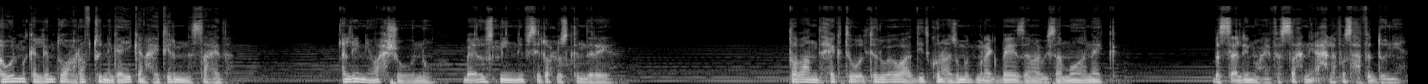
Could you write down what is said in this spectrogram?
أول ما كلمته وعرفت إني جاي كان هيطير من السعادة قال لي إني وحشه وإنه بقاله سنين نفسي أروح له اسكندرية. طبعا ضحكت وقلت له اوعى دي تكون عزومة مراكبية زي ما بيسموها هناك. بس قال لي إنه هيفسحني أحلى فسحة في الدنيا.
